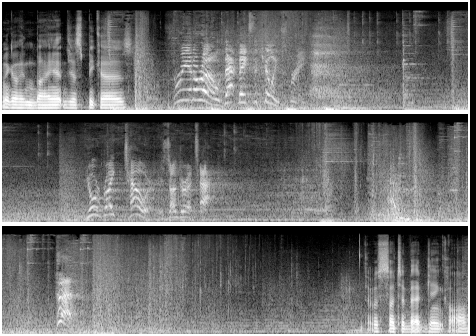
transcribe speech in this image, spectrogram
I'm gonna go ahead and buy it just because. Three in a row. That makes the killing spree. Your right tower is under attack. Ha! That was such a bad gank call.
